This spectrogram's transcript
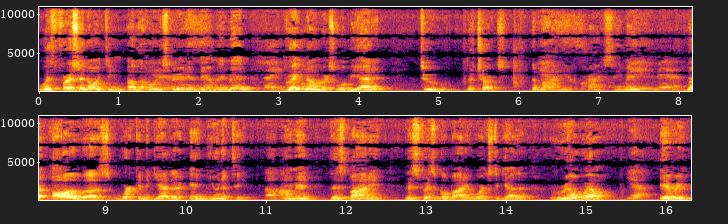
with fresh anointing of the Holy Yes. Spirit in them. Amen. Thank Great Lord. numbers will be added to the church, the Yes. body of Christ. Amen. Amen. But all of us working together in unity. Uh-huh. Amen. This body, this physical body works together real well. Yeah. Every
